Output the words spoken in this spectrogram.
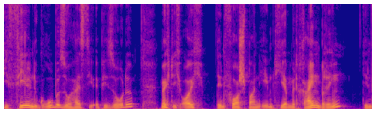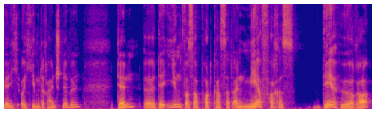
die fehlende Grube, so heißt die Episode, möchte ich euch den Vorspann eben hier mit reinbringen. Den werde ich euch hier mit reinschnibbeln. Denn äh, der Irgendwasser Podcast hat ein mehrfaches der Hörer,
